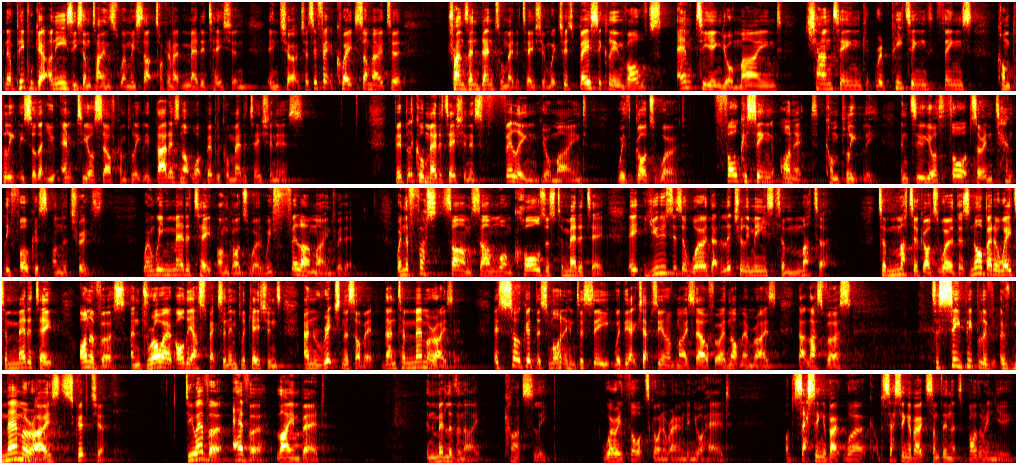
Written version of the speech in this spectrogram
you know, people get uneasy sometimes when we start talking about meditation in church, as if it equates somehow to transcendental meditation, which is basically involves emptying your mind, chanting, repeating things completely so that you empty yourself completely. That is not what biblical meditation is. Biblical meditation is filling your mind with God's word, focusing on it completely until your thoughts are intently focused on the truth. When we meditate on God's word, we fill our mind with it. When the first psalm, Psalm 1, calls us to meditate, it uses a word that literally means to mutter, to mutter God's word. There's no better way to meditate on a verse and draw out all the aspects and implications and richness of it than to memorize it. It's so good this morning to see, with the exception of myself, who has not memorized that last verse, to see people who've, who've memorized scripture. Do you ever, ever lie in bed in the middle of the night, can't sleep, worried thoughts going around in your head, obsessing about work, obsessing about something that's bothering you?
